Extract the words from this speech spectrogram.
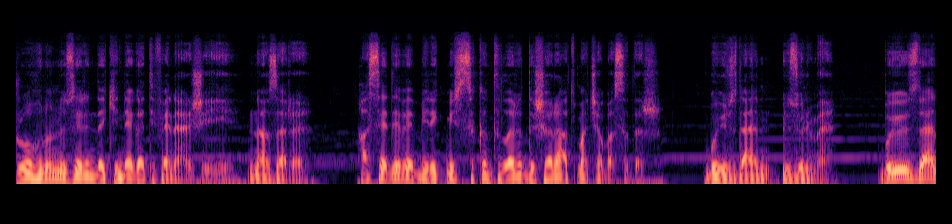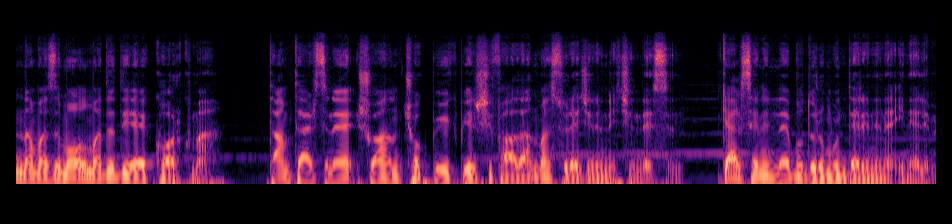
ruhunun üzerindeki negatif enerjiyi, nazarı, hasedi ve birikmiş sıkıntıları dışarı atma çabasıdır. Bu yüzden üzülme. Bu yüzden namazım olmadı diye korkma. Tam tersine şu an çok büyük bir şifalanma sürecinin içindesin. Gel seninle bu durumun derinine inelim.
